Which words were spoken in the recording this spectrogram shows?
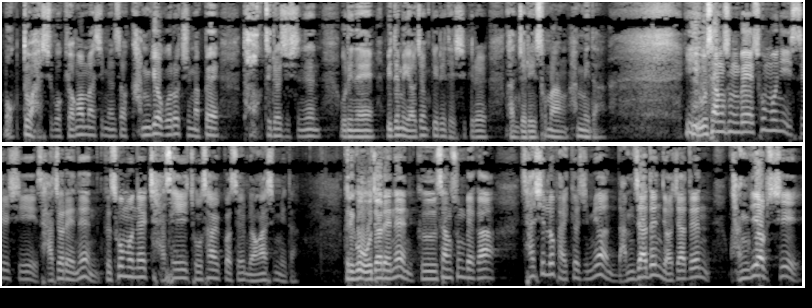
목도하시고 경험하시면서 감격으로 주님 앞에 더욱 드려주시는 우리네 믿음의 여정길이 되시기를 간절히 소망합니다. 이 우상 숭배의 소문이 있을 시 4절에는 그 소문을 자세히 조사할 것을 명하십니다. 그리고 5절에는 그 우상 숭배가 사실로 밝혀지면 남자든 여자든 관계없이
